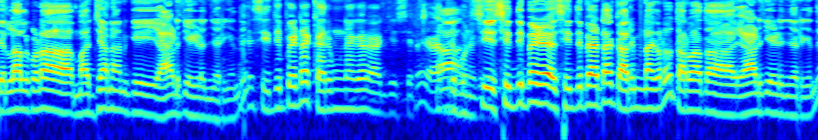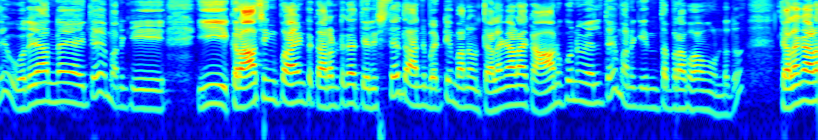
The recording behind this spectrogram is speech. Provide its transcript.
జిల్లాలు కూడా మధ్యాహ్నానికి యాడ్ చేయడం జరిగింది. సిద్దిపేట కరీంనగర్ యాడ్ చేసారా సిద్దిపేట సిద్దిపేట కరీంనగర్ తర్వాత యాడ్ చేయడం జరిగింది. ఉదయాన్నే అయితే మనకి ఈ క్రాసింగ్ పాయింట్ కరెక్ట్గా తెలిస్తే దాన్ని బట్టి మనం తెలంగాణకు ఆనుకుని వెళ్తే మనకి ఇంత ప్రభావం ఉండదు. తెలంగాణ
